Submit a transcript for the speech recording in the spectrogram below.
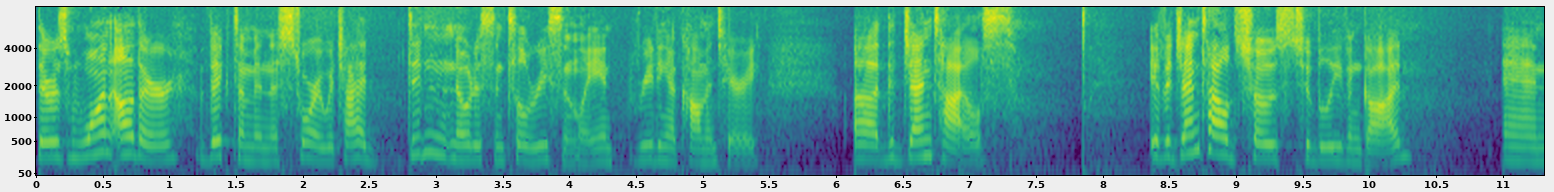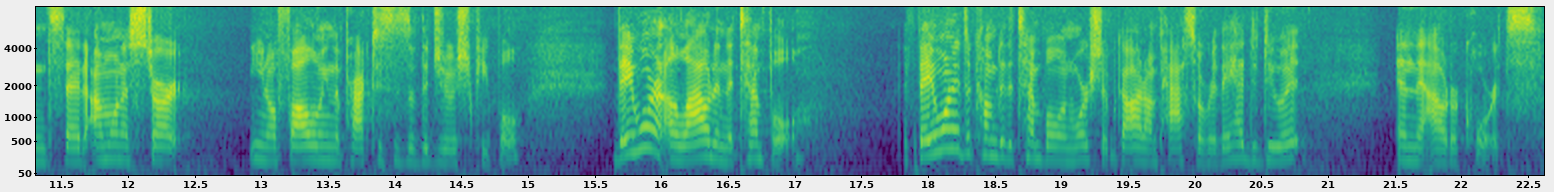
There's one other victim in this story, which I didn't notice until recently in reading a commentary. Uh, the Gentiles. If a Gentile chose to believe in God and said, I want to start, you know, following the practices of the Jewish people, they weren't allowed in the temple. If they wanted to come to the temple and worship God on Passover, they had to do it in the outer courts,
